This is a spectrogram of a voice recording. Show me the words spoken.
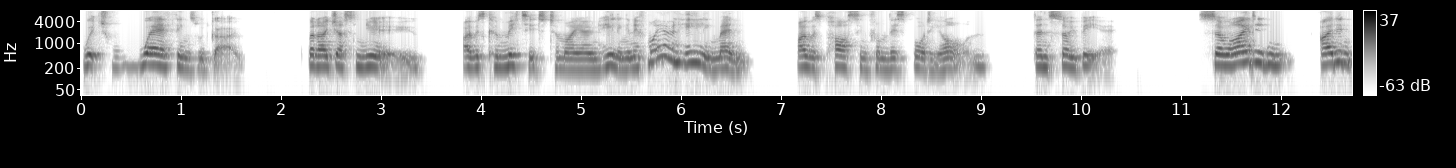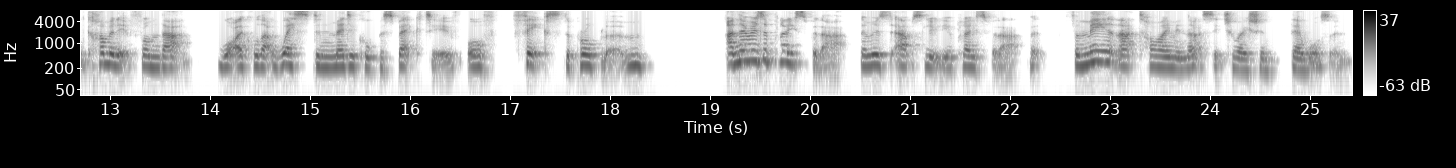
which where things would go, but I just knew I was committed to my own healing. And if my own healing meant I was passing from this body on, then so be it. So I didn't I didn't come at it from that what I call that Western medical perspective of fix the problem. And there is a place for that. There is absolutely a place for that. But for me at that time in that situation, there wasn't.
